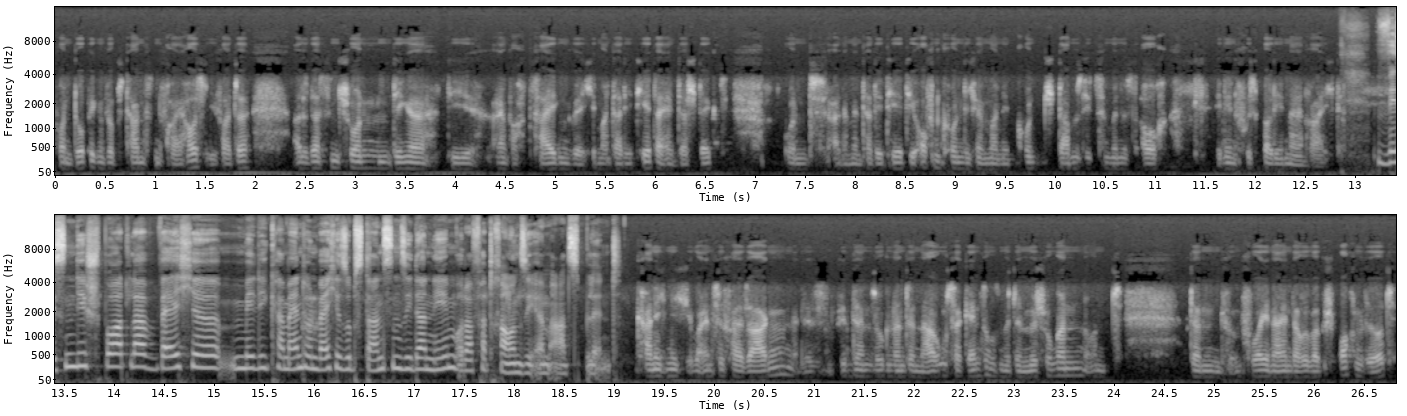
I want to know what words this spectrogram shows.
von Dopingsubstanzen frei Haus lieferte. Also das sind schon Dinge, die einfach zeigen, welche Mentalität dahinter steckt und eine Mentalität, die offenkundig, wenn man den Kunden stammt, sie zumindest auch in den Fußball hineinreicht. Wissen die Sportler, welche Medikamente und welche Substanzen sie da nehmen oder vertrauen sie ihrem Arzt blind? Kann ich nicht im Einzelfall sagen. Das sind dann sogenannte Nahrungsergänzungsmittelmischungen und dann im Vorhinein darüber gesprochen wird,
